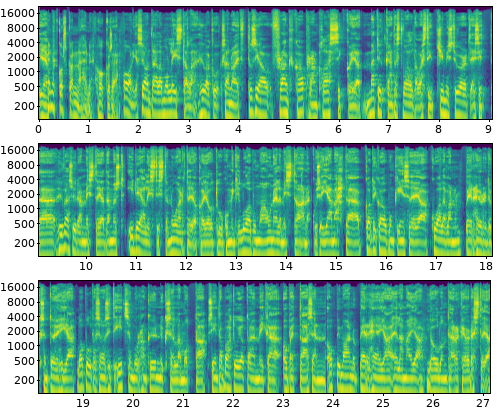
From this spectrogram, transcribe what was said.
Yep. En ole koskaan nähnyt, Onko sä? On, ja se on täällä mun listalla. Hyvä, kun sanoit. Tosiaan Frank Capran klassikko, ja mä tykkään tästä valtavasti. Jimmy Stewart esittää hyvä sydämistä ja tämmöistä idealistista nuorta, joka joutuu kumminkin luopumaan unelmistaan, kun se jämähtää kotikaupunkiinsa ja kuolevan perheyrityksen töihin. Ja lopulta se on sitten itsemurhan kynnyksellä, mutta siinä tapahtuu jotain, mikä opettaa sen oppimaan perheen ja elämän ja joulun tärkeydestä ja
